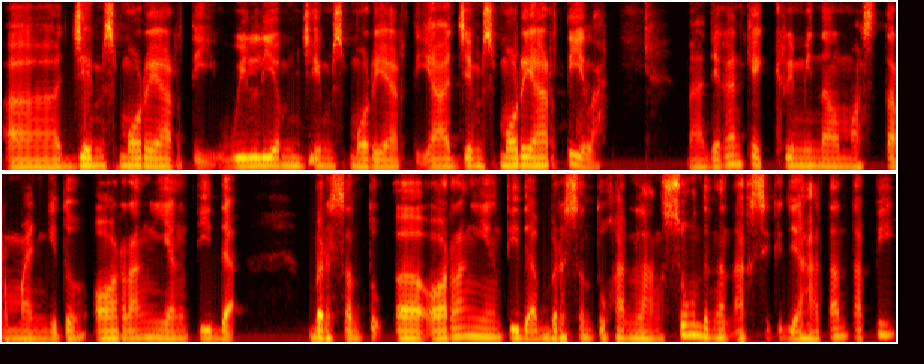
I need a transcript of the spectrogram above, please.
uh, James Moriarty, William James Moriarty. Ya, James Moriarty lah. Nah, dia kan kayak criminal mastermind gitu, orang yang tidak bersentuh uh, orang yang tidak bersentuhan langsung dengan aksi kejahatan tapi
